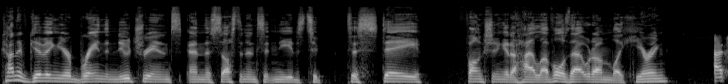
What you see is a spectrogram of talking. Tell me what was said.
kind of giving your brain the nutrients and the sustenance it needs to to stay functioning at a high level. Is that what I'm like hearing? Abs-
